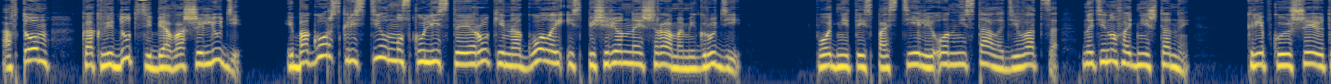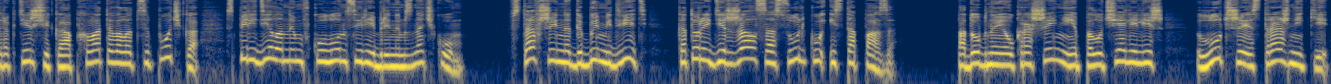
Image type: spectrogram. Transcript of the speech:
а в том, как ведут себя ваши люди». И Багор скрестил мускулистые руки на голой, испещренной шрамами груди. Поднятый с постели, он не стал одеваться, натянув одни штаны. Крепкую шею трактирщика обхватывала цепочка с переделанным в кулон серебряным значком. Вставший на дыбы медведь, который держал сосульку из топаза. Подобные украшения получали лишь лучшие стражники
